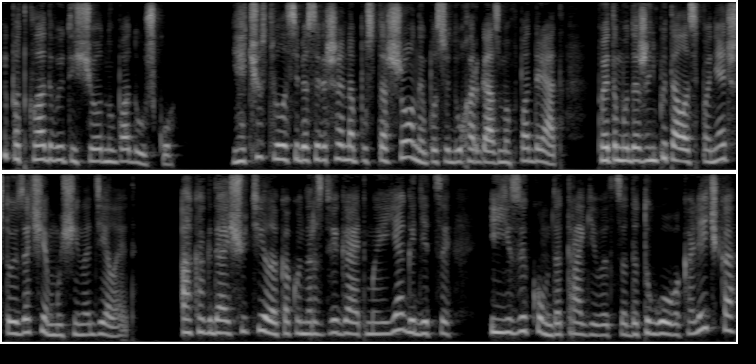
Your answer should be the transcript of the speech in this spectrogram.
и подкладывает еще одну подушку. Я чувствовала себя совершенно опустошенной после двух оргазмов подряд, поэтому даже не пыталась понять, что и зачем мужчина делает. А когда ощутила, как он раздвигает мои ягодицы и языком дотрагивается до тугого колечка,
